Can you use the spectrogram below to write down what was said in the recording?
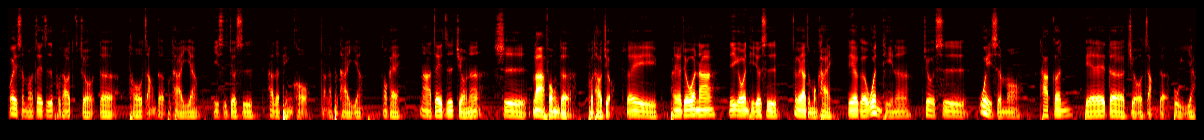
为什么这支葡萄酒的头长得不太一样，意思就是它的瓶口长得不太一样。OK，那这一支酒呢是蜡封的葡萄酒，所以朋友就问啦、啊，第一个问题就是这个要怎么开？第二个问题呢就是为什么它跟别的酒长得不一样？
